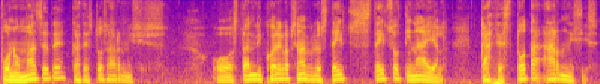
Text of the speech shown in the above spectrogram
που ονομάζεται καθεστώς άρνησης. Ο Στάνλι Κόρ έγραψε ένα βιβλίο States, States of Denial. Καθεστώτα άρνησης.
